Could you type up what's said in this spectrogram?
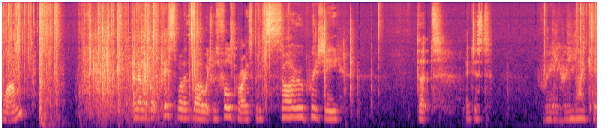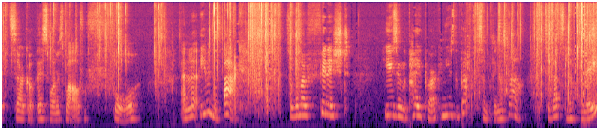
one. And then I got this one as well, which was full price, but it's so pretty that I just really, really like it. So I got this one as well for four. And look, even the back. So when I've finished using the paper, I can use the back for something as well. So that's lovely.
